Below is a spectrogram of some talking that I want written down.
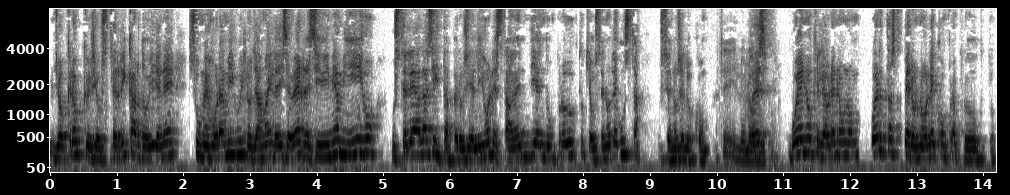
yo creo que si a usted, Ricardo, viene su mejor amigo y lo llama y le dice, ve, recibime a mi hijo, usted le da la cita, pero si el hijo le está vendiendo un producto que a usted no le gusta, usted no se lo compra. Sí, lo Entonces, bueno que le abren a uno puertas, pero no le compran producto.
